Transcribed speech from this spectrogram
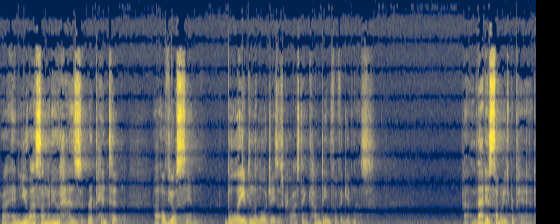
right? and you are someone who has repented uh, of your sin believed in the Lord Jesus Christ and come to him for forgiveness. Now, that is someone who's prepared.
